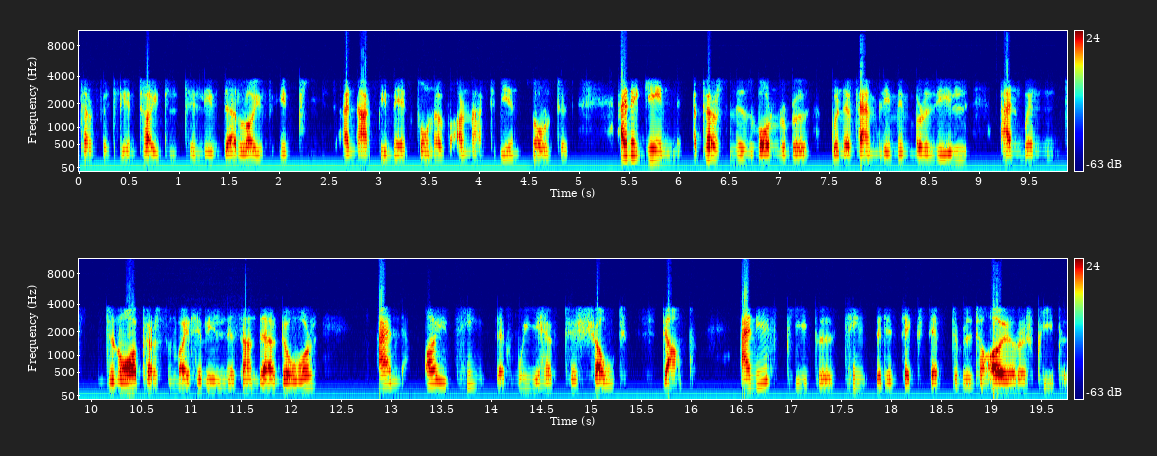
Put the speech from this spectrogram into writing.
perfectly entitled to live their life in peace and not be made fun of or not to be insulted. And again, a person is vulnerable when a family member is ill and when, you know, a person might have illness on their door. And I think that we have to shout, stop. And if people think that it's acceptable to Irish people,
